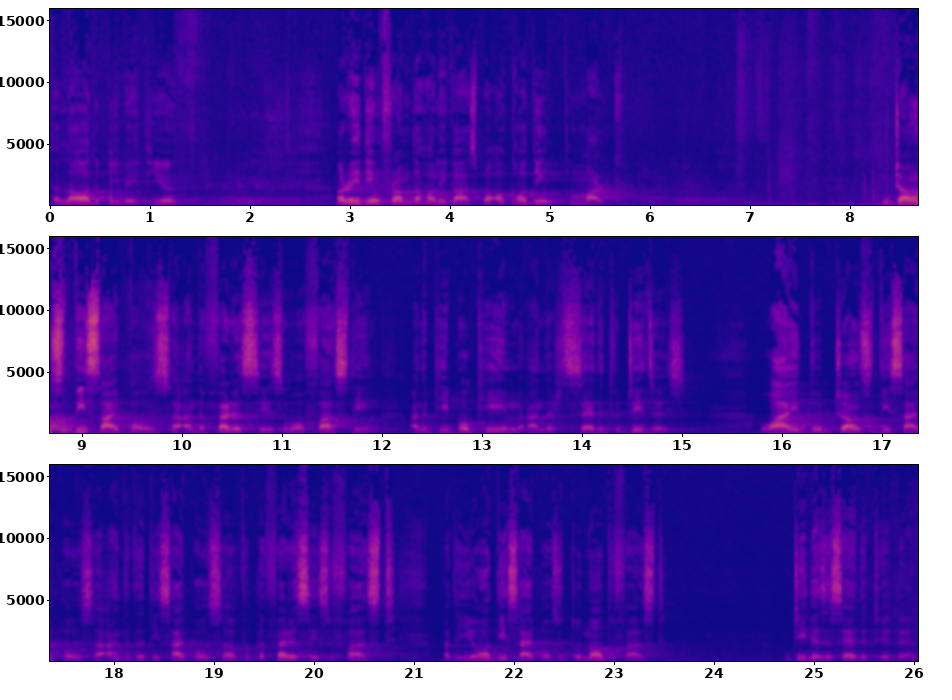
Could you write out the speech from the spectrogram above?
The Lord be with you. A reading from the Holy Gospel according to Mark. John's disciples and the Pharisees were fasting, and the people came and said to Jesus, Why do John's disciples and the disciples of the Pharisees fast, but your disciples do not fast? Jesus said to them,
